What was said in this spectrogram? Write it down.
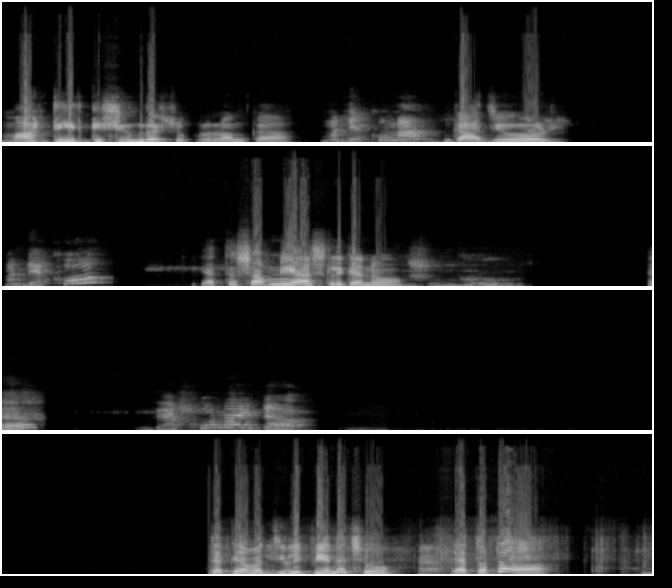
মাটির কি সুন্দর শুকনো লঙ্কা। মা দেখো মা। গাজর। মা দেখো। এত সব নিয়ে আসলে কেন? হ্যাঁ? দেখো না এটা। এটাকে আমার জিলিপি এনেছো? হ্যাঁ। এতটা? কি।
